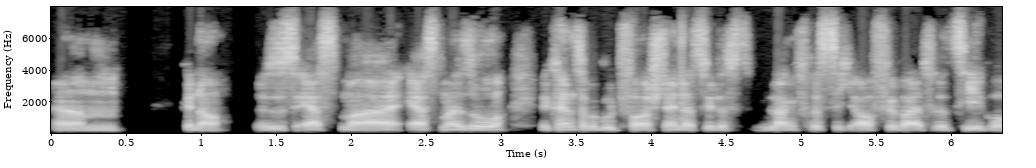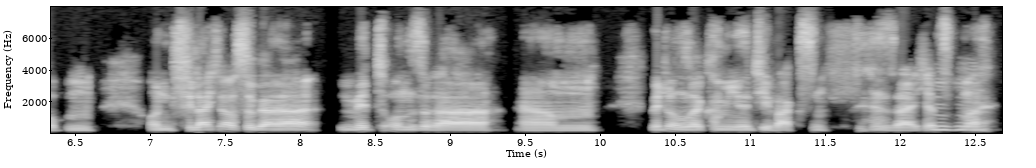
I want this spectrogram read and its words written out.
Ähm, genau. Das ist erstmal, erstmal so. Wir können uns aber gut vorstellen, dass wir das langfristig auch für weitere Zielgruppen und vielleicht auch sogar mit unserer, ähm, mit unserer Community wachsen, sage ich jetzt mhm. mal.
